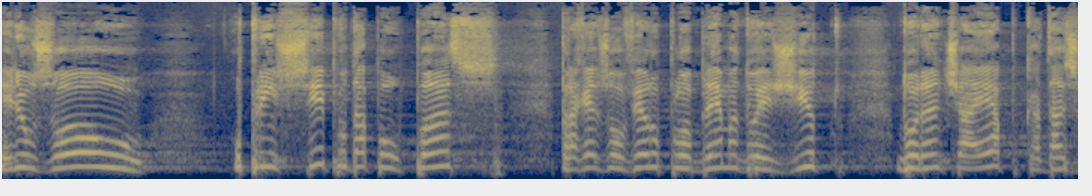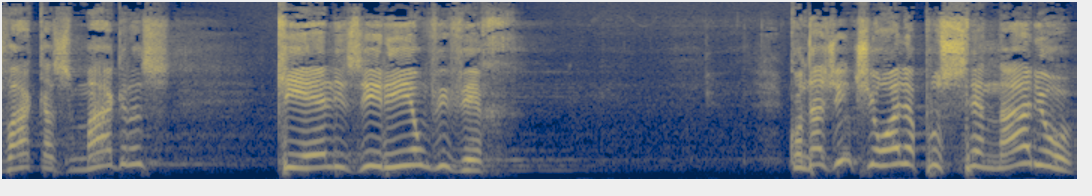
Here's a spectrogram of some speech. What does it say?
ele usou o, princípio da poupança para resolver o problema do Egito durante a época das vacas magras que eles iriam viver. Quando a gente olha para o cenário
